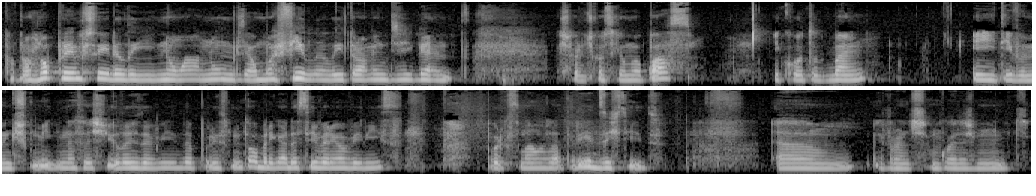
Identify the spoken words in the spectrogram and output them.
Porque nós não podemos sair ali, não há números, é uma fila literalmente gigante. Mas pronto, consegui o meu passe e ficou tudo bem. E tive amigos comigo nessas filas da vida, por isso muito obrigada se estiverem a ouvir isso, porque senão já teria desistido. Um, e pronto, são coisas muito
